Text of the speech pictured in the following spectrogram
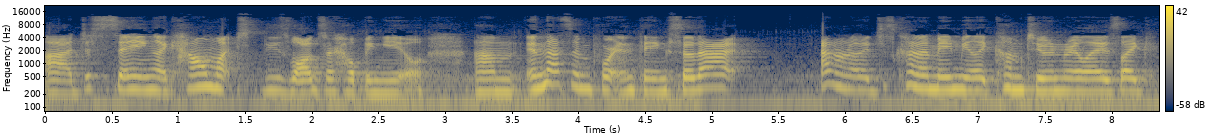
uh, just saying like how much these vlogs are helping you. Um, and that's an important thing. So that, I don't know, it just kind of made me like come to and realize like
